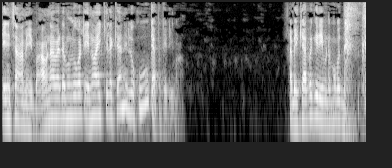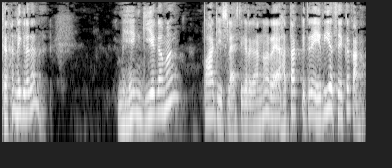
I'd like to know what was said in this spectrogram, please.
ඒ නිසා මේ භාවනා වැඩමුළුවකට එනවයි කියලා කියන්නේ ලොකු කැපකිරීමක්. හැබැයි කැපකිරීමට මොකද කරන්න කියලා දන්නවද? මෙහෙන් ගිය ගමන් පාටිස් ලෑස්ති කර ගන්නවා රෑ 7ක් විතර ඒරියස් එක කනවා.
